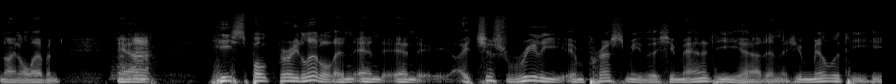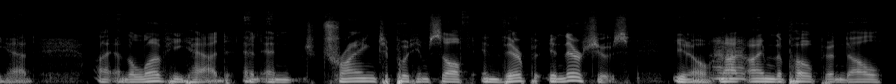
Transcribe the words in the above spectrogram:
9/11, uh, mm-hmm. and he spoke very little, and and and it just really impressed me the humanity he had and the humility he had. Uh, and the love he had, and, and trying to put himself in their in their shoes, you know, mm-hmm. not I'm the Pope and I'll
